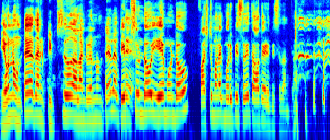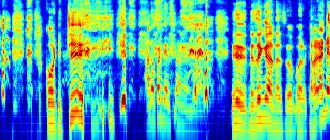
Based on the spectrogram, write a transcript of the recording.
ఏమన్నా ఉంటాయా? దానికి టిప్స్ అలాంటివి ఏమన్నా ఉంటాయా? లేకపోతే టిప్స్ ఉండవు ఏముండవు ఫస్ట్ మనకు మురిపిస్తుంది తర్వాత ఏడిపిస్తుంది అంతే. కోటి ఇచ్చి అదొకటి తెలుసుకున్నాను నిజంగా సూపర్. కరెక్ట్ అంటే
